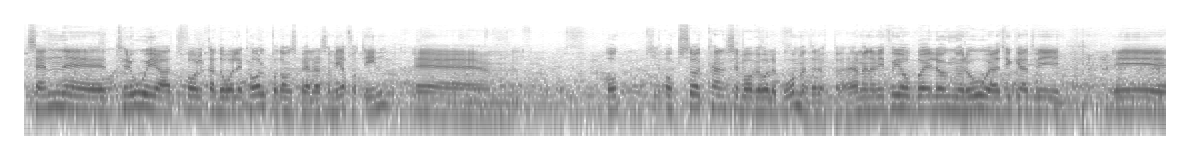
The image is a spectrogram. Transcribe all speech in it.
Sen eh, tror jag att folk har dålig koll på de spelare som vi har fått in. Eh, och också kanske vad vi håller på med där uppe. Jag menar, vi får jobba i lugn och ro. Jag tycker att vi, vi,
